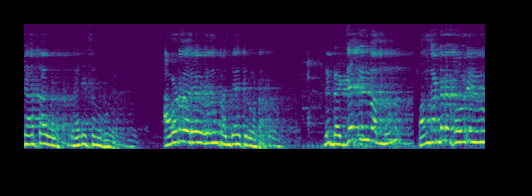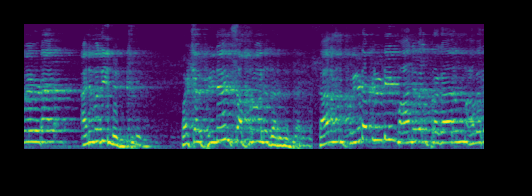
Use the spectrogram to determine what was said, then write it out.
ചാത്താകുളം പോയത് അവിടെ വരെയുള്ളതും പഞ്ചായത്ത് റോഡാണ്. ഇത് ബഡ്ജറ്റിൽ വന്നു പന്ത്രണ്ടര കോടി രൂപയുടെ അനുമതി ലഭിച്ചു. പക്ഷെ ഫിനാൻസ് അപ്രൂവൽ തരുന്നില്ല. കാരണം പി ഡബ്ല്യു ഡി മാനുവൽ പ്രകാരം അവർ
